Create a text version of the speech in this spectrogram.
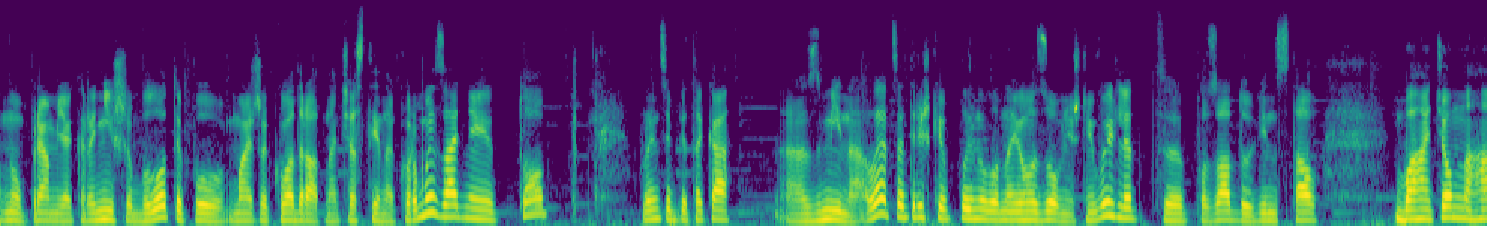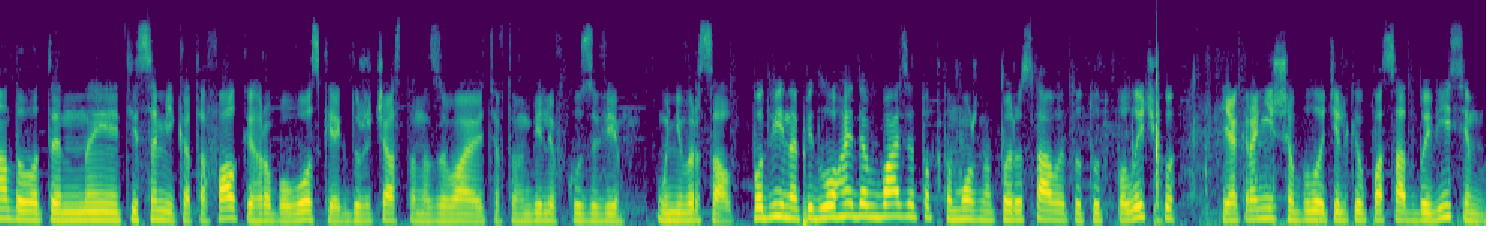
ну прям як раніше було, типу майже квадратна частина корми задньої, то в принципі така е, зміна. Але це трішки вплинуло на його зовнішній вигляд. Позаду він став багатьом нагадувати не ті самі катафалки, гробовозки, як дуже часто називають автомобілі в кузові універсал. Подвійна підлога йде в базі, тобто можна переставити тут поличку. Як раніше було тільки в Passat B8,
